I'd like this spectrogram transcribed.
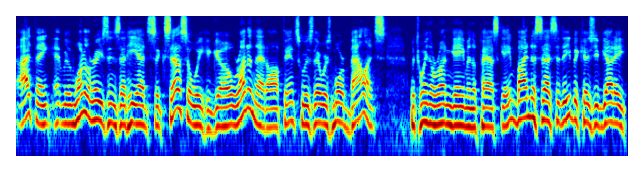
I think, one of the reasons that he had success a week ago running that offense was there was more balance between the run game and the pass game by necessity because you've got a,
